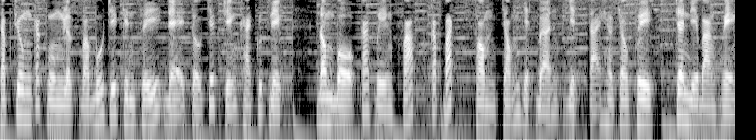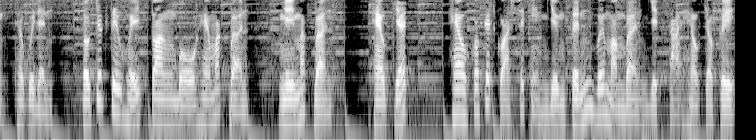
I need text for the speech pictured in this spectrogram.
tập trung các nguồn lực và bố trí kinh phí để tổ chức triển khai quyết liệt, đồng bộ các biện pháp cấp bách phòng chống dịch bệnh dịch tả heo châu Phi trên địa bàn huyện theo quy định, tổ chức tiêu hủy toàn bộ heo mắc bệnh, nghi mắc bệnh, heo chết, heo có kết quả xét nghiệm dương tính với mầm bệnh dịch tả heo châu Phi.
